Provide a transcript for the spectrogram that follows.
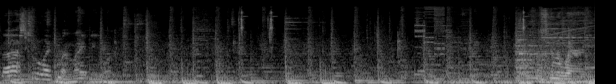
But I still like my lightning one. I was gonna wear it.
